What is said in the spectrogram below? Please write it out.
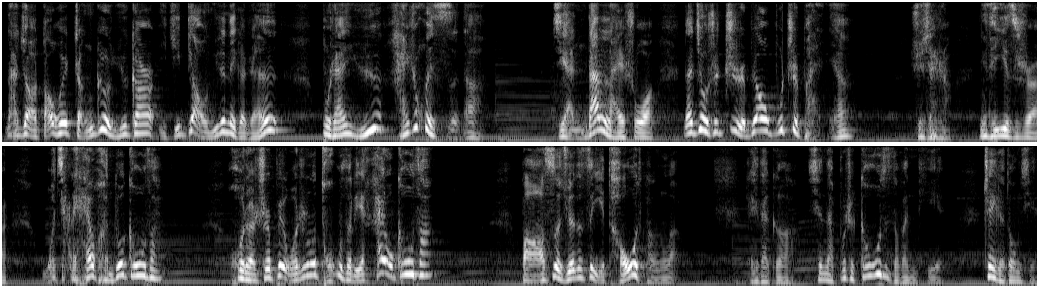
那就要捣毁整个鱼竿以及钓鱼的那个人，不然鱼还是会死的。简单来说，那就是治标不治本呀，徐先生，你的意思是我家里还有很多钩子，或者是被我扔到兔子里还有钩子？宝四觉得自己头疼了。雷大哥，现在不是钩子的问题，这个东西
